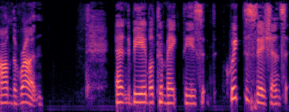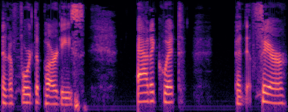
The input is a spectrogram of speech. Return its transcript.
on the run and be able to make these quick decisions and afford the parties adequate and fair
